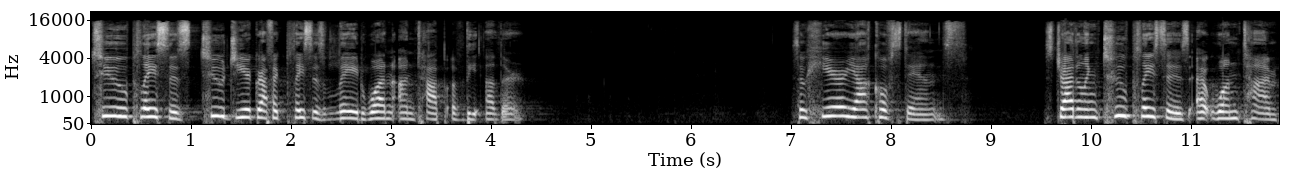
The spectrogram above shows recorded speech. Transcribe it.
Two places, two geographic places laid one on top of the other. So here Yaakov stands, straddling two places at one time.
